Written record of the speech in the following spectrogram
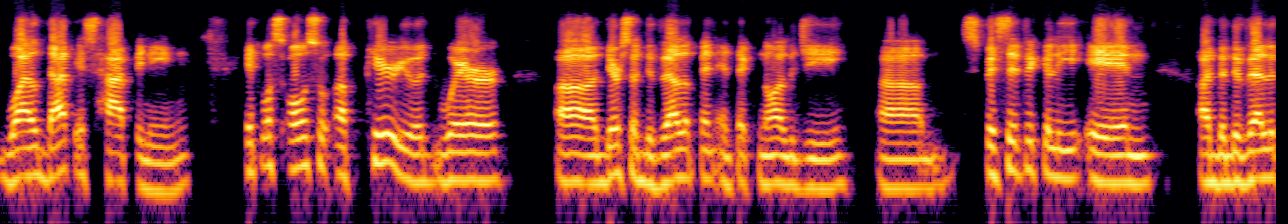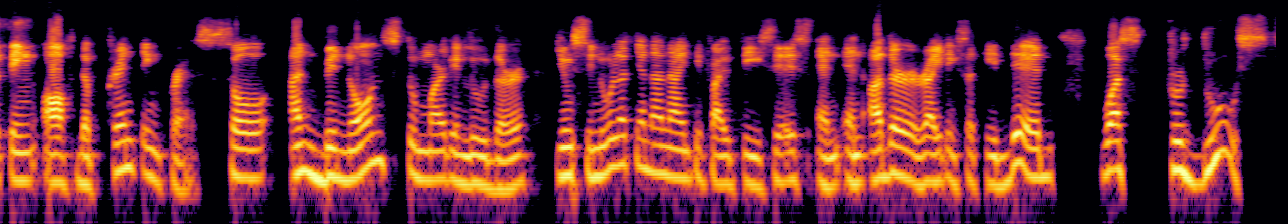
while that is happening, it was also a period where uh, there's a development in technology, um, specifically in uh, the developing of the printing press. So unbeknownst to Martin Luther, yung sinulat niya na 95 thesis and, and other writings that he did was produced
